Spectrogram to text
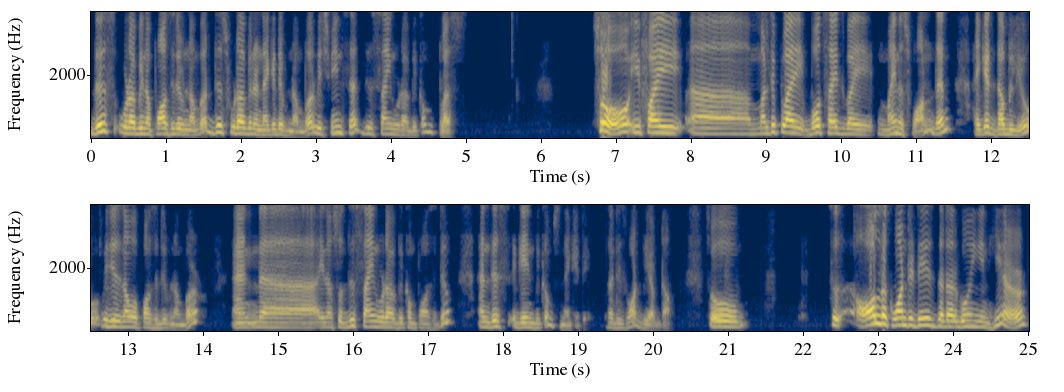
this would have been a positive number, this would have been a negative number which means that this sign would have become plus. So, if I uh, multiply both sides by minus 1 then I get W which is now a positive number and uh, you know so this sign would have become positive and this again becomes negative that is what we have done. So, so, all the quantities that are going in here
